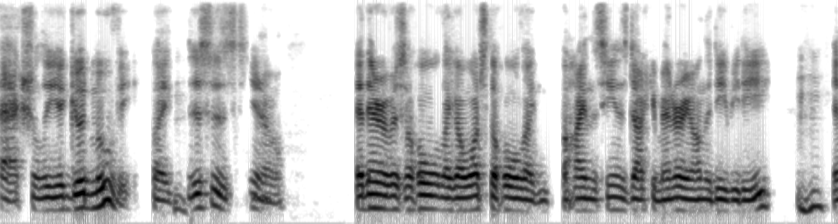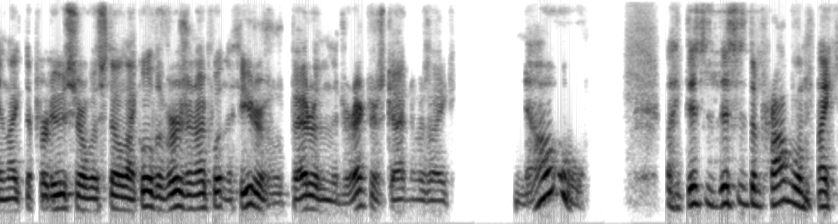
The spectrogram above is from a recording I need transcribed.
actually a good movie. Like Hmm. this is, you know. And there was a whole like I watched the whole like behind the scenes documentary on the DVD, Mhm. and like the producer was still like, "Oh, the version I put in the theaters was better than the director's cut," and it was like, "No, like this is this is the problem. Like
